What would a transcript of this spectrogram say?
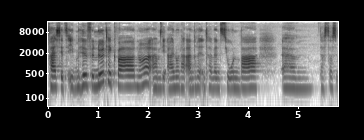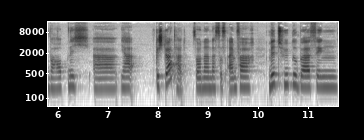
falls jetzt eben Hilfe nötig war, ne, ähm, die ein oder andere Intervention war, ähm, dass das überhaupt nicht äh, ja, gestört hat, sondern dass das einfach mit Hypnobirthing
